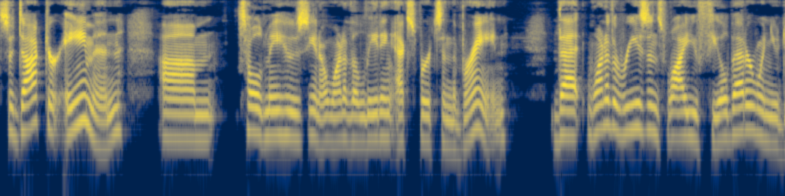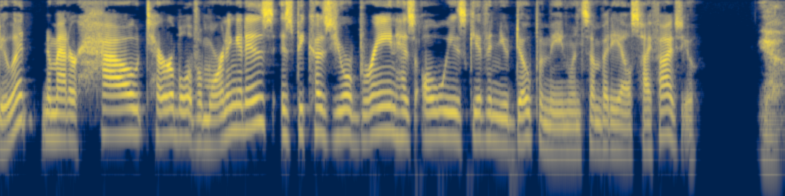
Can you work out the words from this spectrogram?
So Dr. Amen um, told me, who's, you know, one of the leading experts in the brain, that one of the reasons why you feel better when you do it, no matter how terrible of a morning it is, is because your brain has always given you dopamine when somebody else high fives you. Yeah.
